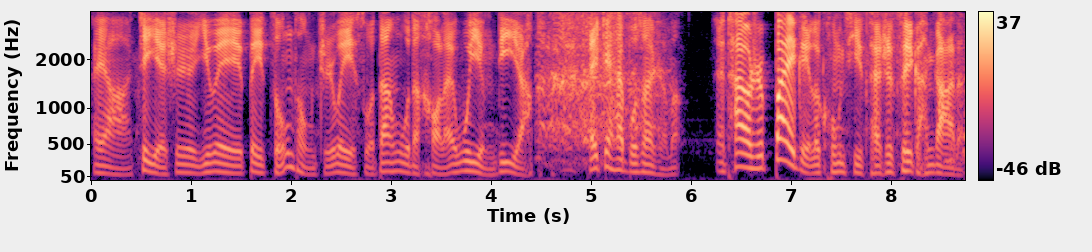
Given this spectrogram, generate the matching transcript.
哎呀，这也是一位被总统职位所耽误的好莱坞影帝呀。哎，这还不算什么，哎，他要是败给了空气，才是最尴尬的。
